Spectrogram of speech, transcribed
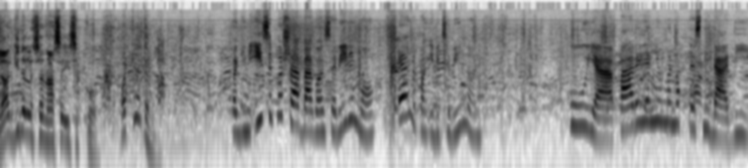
Lagi na lang siya nasa isip ko. Bakit kaya ganun? Pag iniisip mo siya bago ang sarili mo, eh ano pang ibig sabihin nun? Kuya, para yan yung manok test ni Daddy.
